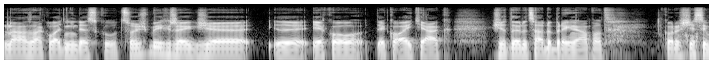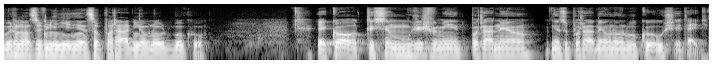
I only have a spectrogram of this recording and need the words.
na základní desku, což bych řekl, že eh, jako, jako ajťák, že to je docela dobrý nápad. Konečně si budu moct vyměnit něco pořádného v notebooku. Jako, ty si můžeš vyměnit pořádného, něco pořádného v notebooku už i teď,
